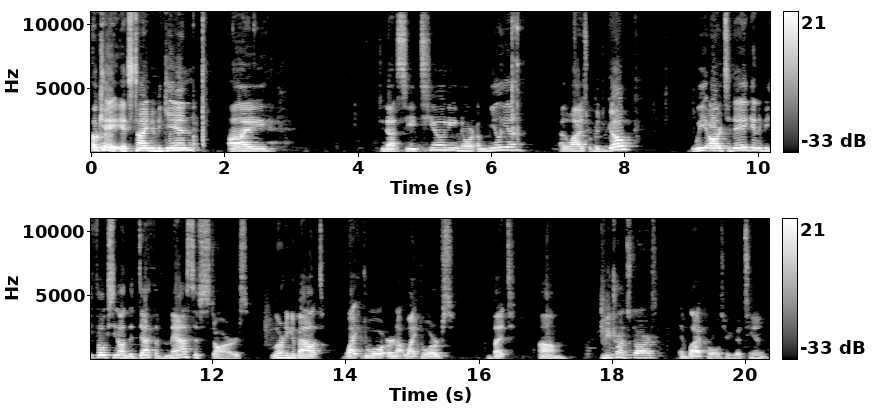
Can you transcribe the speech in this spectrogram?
Okay, it's time to begin. I do not see Tioni nor Amelia. Otherwise, we're good to go. We are today going to be focusing on the death of massive stars, learning about white dwarf or not white dwarfs, but um, neutron stars and black holes. Here you go, Tian.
